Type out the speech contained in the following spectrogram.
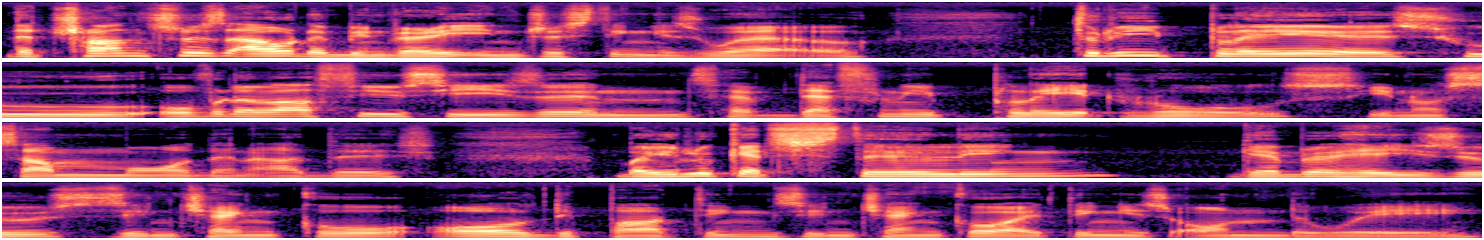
The transfers out have been very interesting as well. Three players who, over the last few seasons, have definitely played roles. You know, some more than others. But you look at Sterling, Gabriel Jesus, Zinchenko, all departing. Zinchenko, I think, is on the way,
